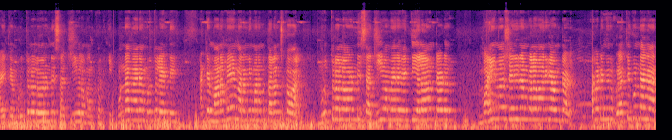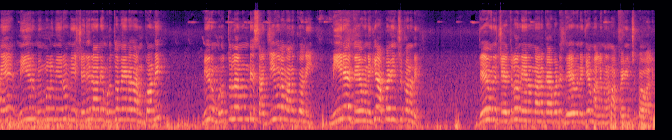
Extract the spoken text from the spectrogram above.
అయితే మృతులలో నుండి సజీవులం అనుకొని. ఉండగానే మృతులేంటి? అంటే మనమే మనల్ని మనం తలంచుకోవాలి. మృతులలో నుండి సజీవమైన వ్యక్తి ఎలా ఉంటాడు? మహిమ శరీరం గలవారిగా ఉంటాడు. కాబట్టి మీరు బ్రతికుండగానే మీరు మిమ్మల్ని మీరు మీ శరీరాన్ని మృతమైనది అనుకోండి. మీరు మృతుల నుండి సజీవులం అనుకొని మీరే దేవునికి అప్పగించుకొనుడి. దేవుని చేతిలో నేనున్నాను కాబట్టి దేవునికే మళ్ళీ మనం అప్పగించుకోవాలి.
